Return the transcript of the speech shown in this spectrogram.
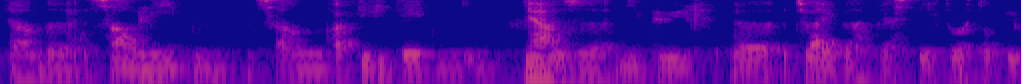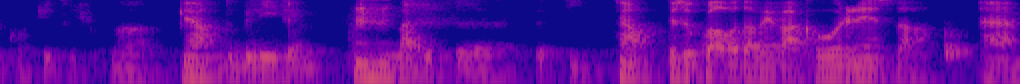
ja, de, samen eten, samen activiteiten doen. Ja, Dus eh, niet puur eh, het werk dat gepresteerd wordt op je computer, maar Ja. de beleving Mhm. met het, eh, het team. ja. Dus ook wel wat dat wij vaak horen is dat ehm,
